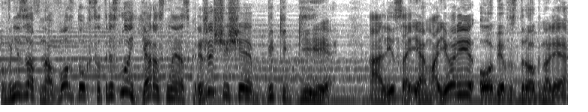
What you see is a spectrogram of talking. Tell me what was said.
внезапно воздух сотрясло яростное скрежещущее бикиги. Алиса и Амайори обе вздрогнули.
